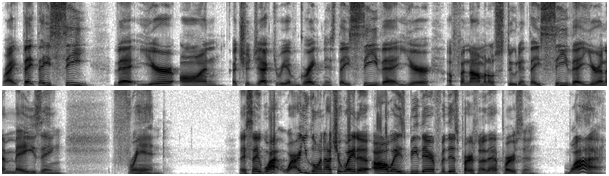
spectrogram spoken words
right? They, they see that you're on a trajectory of greatness. They see that you're a phenomenal student. They see that you're an amazing friend. They say, why, why are you going out your way to always be there for this person or that person? Why?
